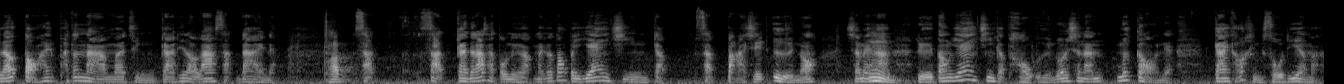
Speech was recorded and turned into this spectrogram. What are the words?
แล้วต่อให้พัฒนามาถึงการที่เราล่าสัตว์ได้เนี่ยครับสัตว์สัตว์การจะล่าสัตว์ตัวหนึ่งอะมันก็ต้องไปแย่งชิงกับสัตว์ป่าชนิดอื่นเนาะใช่ไหมฮะอืมหรือต้องแย่งชิงกับเผ่าอื่นด้วยฉะนั้นเมื่อก่อนเนี่ย การเข้าถึงโซเดียมอะ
